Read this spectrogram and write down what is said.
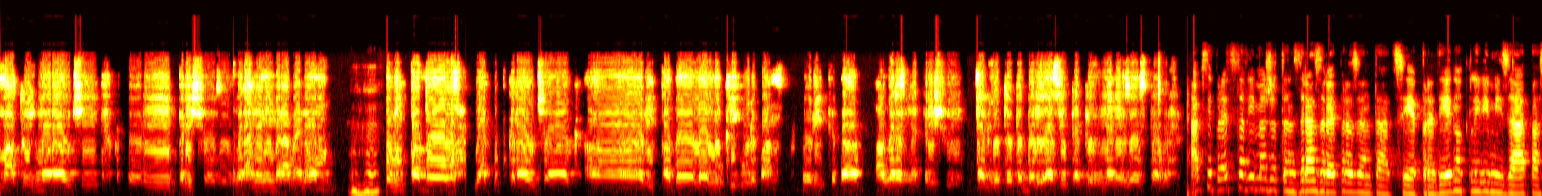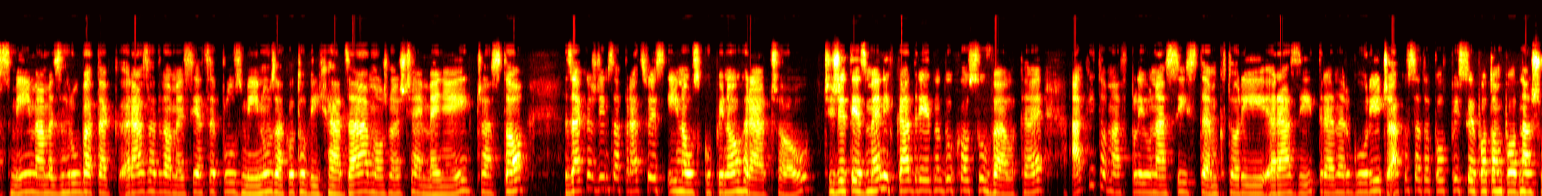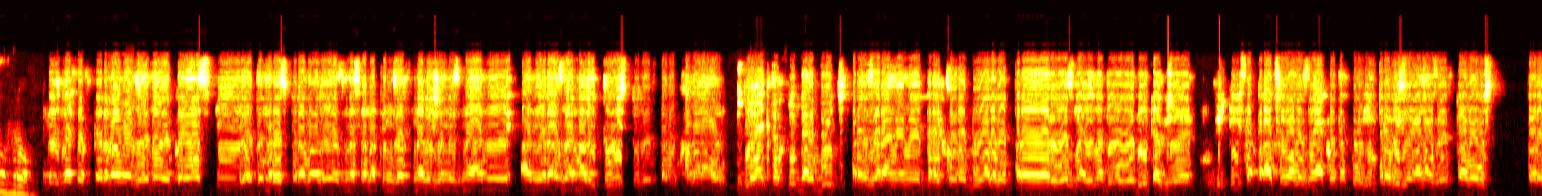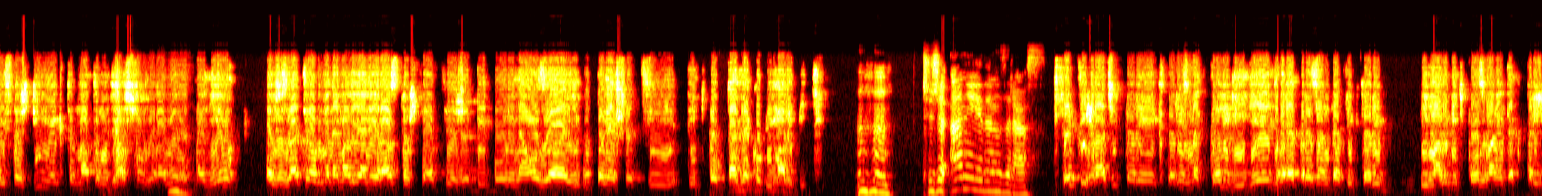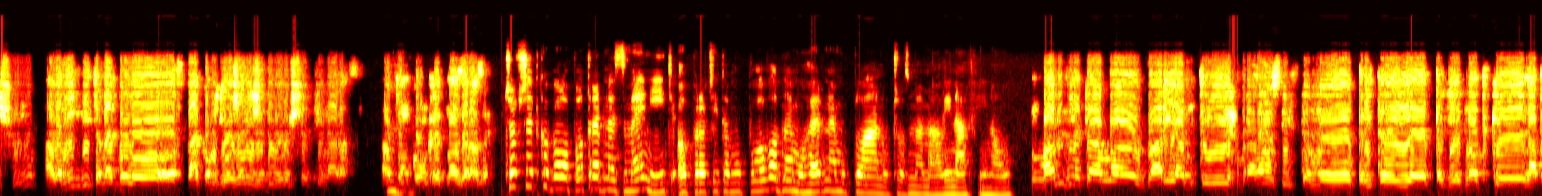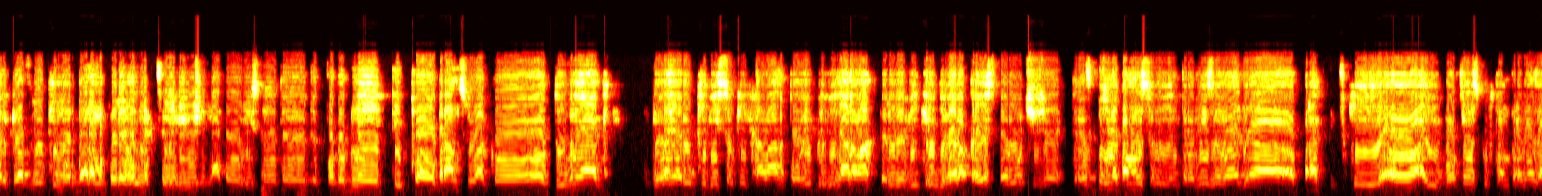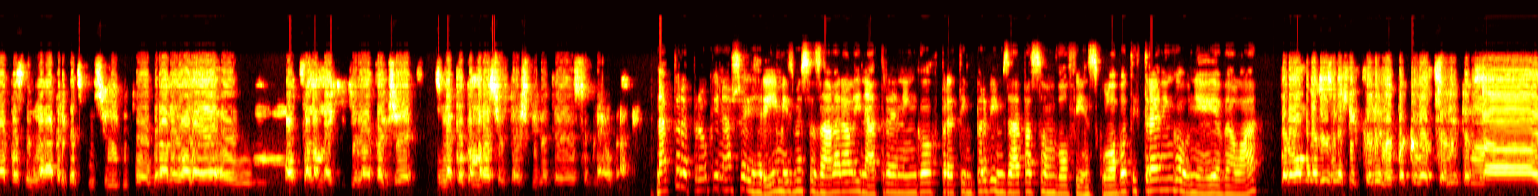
Matúš Moravčík, ktorý prišiel so zraneným ramenom. Uh-huh. Vypadol Jakub Kravčák a vypadol Luky Urban, ktorí teda na neprišli. Takže toto boli asi také zmeny v zostave. Ak si predstavíme, že ten zraz reprezentácie pred jednotlivými zápasmi máme zhruba tak raz za dva mesiace plus mínus, ako to vychádza, možno ešte aj menej často, za každým sa pracuje s inou skupinou hráčov, čiže tie zmeny v kadri jednoducho sú veľké. Aký to má vplyv na systém, ktorý razí tréner Gurič? Ako sa to podpisuje potom pod našu hru? My sme sa prvého z okolností o tom rozprávali a sme sa na tým zasmiali, že my sme ani, niekto chýbal buď pre zranenie, pre chorobu alebo pre rôzne iné dôvody, takže vždy sa pracovalo s nejakou takou improvizovanou zostavou, z ktorej sa vždy niekto na tom ďalšom zrade obmenil Takže zatiaľ sme nemali ani raz to šťastie, že by boli naozaj úplne všetci tip-top tak, ako by mali byť. Uh-huh. Čiže ani jeden zraz. Všetci hráči, ktorí, ktorí sme chceli vidieť v reprezentácii, ktorí by mali byť pozvaní, tak prišli, ale nikdy to nebolo v takom zložení, že by boli všetci naraz na tom mhm. konkrétnom zraze. Čo všetko bolo potrebné zmeniť oproti tomu pôvodnému hernému plánu, čo sme mali na Finov? Mali sme tam eh, varianty obraného systému pri tej 5 eh, jednotke, napríklad s veľkým Urbanom, ktorého sme chceli využiť na to, je podobný typ obrancu ako Duvniak, dlhé ruky, vysoký chalán, pohyblivý na nohách, ktorý vie vykryť veľa priestoru, čiže trošku sme tam museli improvizovať a prakticky aj v Botinsku v tom prvom zápase sme napríklad skúsili túto obranu, ale moc sa nám nechytila, takže sme potom radšej prešli do tej osobnej obrany. Na ktoré prvky našej hry my sme sa zamerali na tréningoch pred tým prvým zápasom vo Fínsku, lebo tých tréningov nie je veľa. V prvom rade sme si chceli zopakovať celý ten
